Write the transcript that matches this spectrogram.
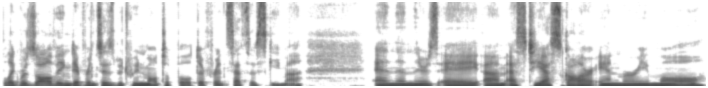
like resolving differences between multiple different sets of schema. And then there's a um, STS scholar, Annemarie Mol,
